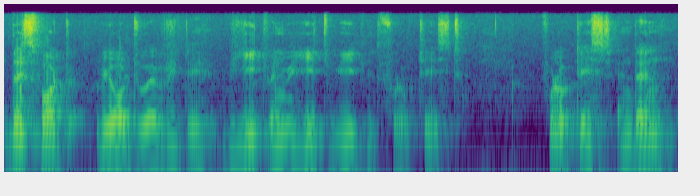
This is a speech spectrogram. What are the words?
That's what we all do every day. We eat when we eat, we eat with full of taste, full of taste, and then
